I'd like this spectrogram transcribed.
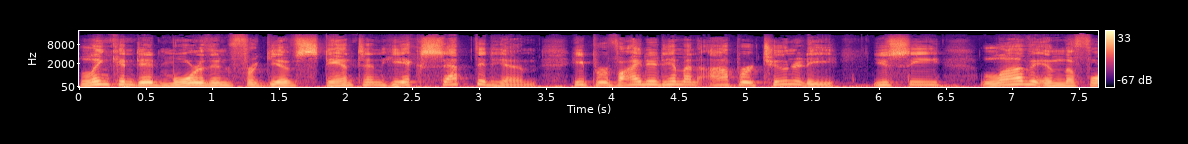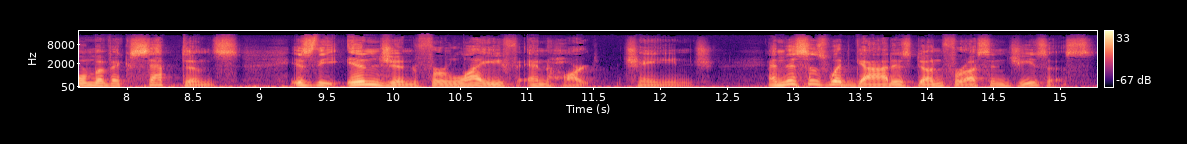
Lincoln did more than forgive Stanton. He accepted him. He provided him an opportunity. You see, love in the form of acceptance is the engine for life and heart change. And this is what God has done for us in Jesus.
